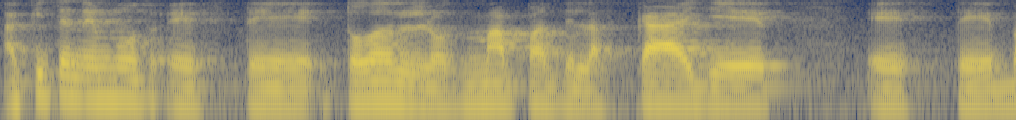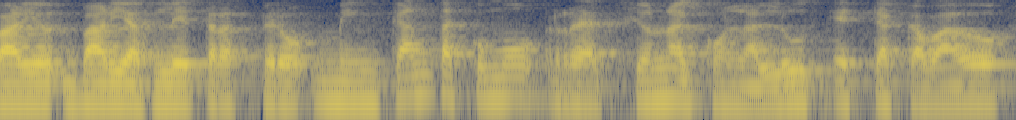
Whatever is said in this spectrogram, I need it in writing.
Aquí tenemos este, todos los mapas de las calles, este, varios, varias letras, pero me encanta cómo reacciona con la luz este acabado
